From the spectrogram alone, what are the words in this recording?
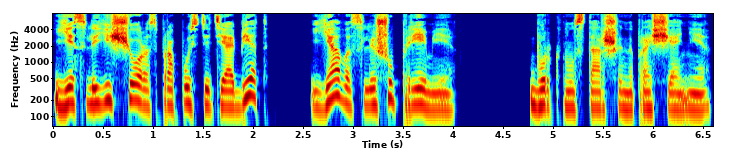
«Если еще раз пропустите обед, я вас лишу премии», — буркнул старший на прощание.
